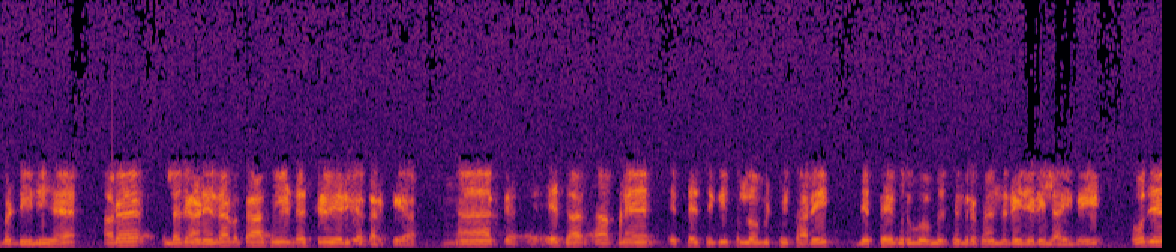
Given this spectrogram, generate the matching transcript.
ਵੱਡੀ ਨਹੀਂ ਹੈ। ਔਰ ਲੁਧਿਆਣੇ ਦਾ ਵਿਕਾਸ ਵੀ ਇੰਡਸਟਰੀ ਏਰੀਆ ਕਰਕੇ ਆ। ਇਹ ਆਪਣੇ ਇੱਥੇ ਸੀਗੀ ਫੁੱਲੋ ਮਿੱਠੀ ਖਾਰੀ ਜਿੱਥੇ ਗੁਰੂ ਗੋਬਿੰਦ ਸਿੰਘ ਰਿਫਾਈਨਰੀ ਜਿਹੜੀ ਲਾਈ ਗਈ ਉਹਦੇ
